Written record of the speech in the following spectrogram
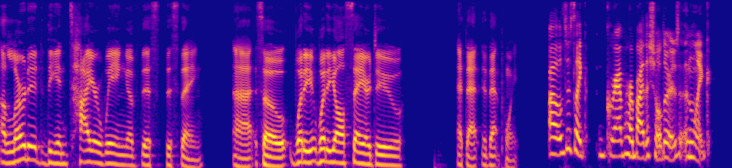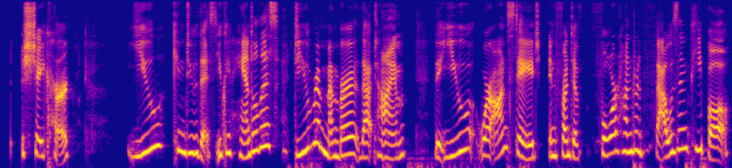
alerted the entire wing of this this thing. Uh, so what do you what do y'all say or do at that at that point? I'll just like grab her by the shoulders and like shake her. You can do this. You can handle this. Do you remember that time that you were on stage in front of 400,000 people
